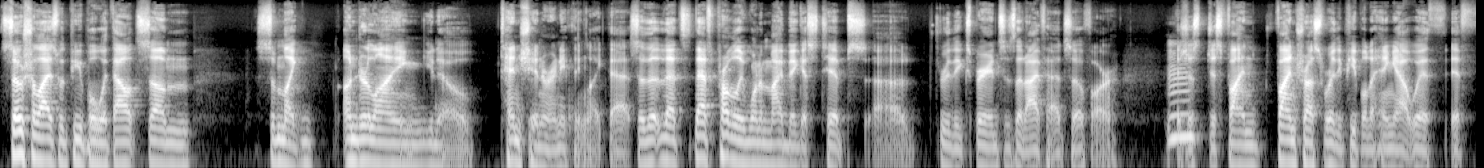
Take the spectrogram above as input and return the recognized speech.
socialize with people without some some like underlying you know tension or anything like that. So that, that's that's probably one of my biggest tips uh, through the experiences that i've had so far. Is Mhm. just just find find trustworthy people to hang out with if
